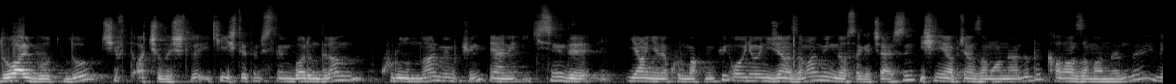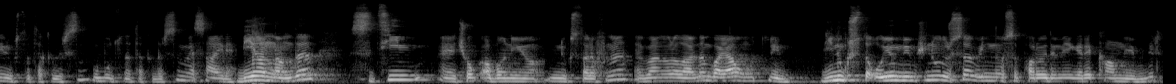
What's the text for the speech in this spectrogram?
dual bootlu, çift açılışlı, iki işletim sistemi barındıran kurulumlar mümkün. Yani ikisini de yan yana kurmak mümkün. Oyun oynayacağın zaman Windows'a geçersin. İşini yapacağın zamanlarda da kalan zamanlarında Linux'ta takılırsın, Ubuntu'da takılırsın vesaire. Bir yandan da Steam e, çok abanıyor Linux tarafına. E, Ben oralardan bayağı umutluyum. Linux'ta oyun mümkün olursa Windows'a para ödemeye gerek kalmayabilir.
